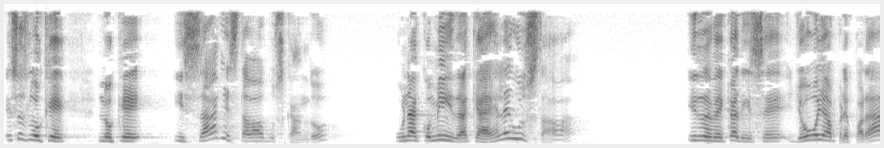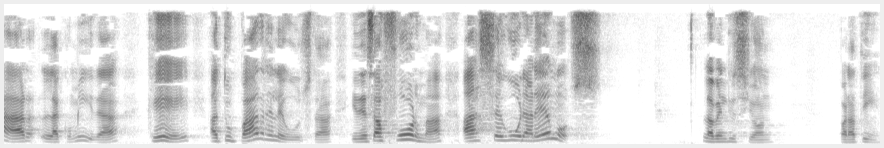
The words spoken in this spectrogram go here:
Eso es lo que, lo que Isaac estaba buscando, una comida que a él le gustaba y Rebeca dice, yo voy a preparar la comida que a tu padre le gusta y de esa forma aseguraremos la bendición para ti.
